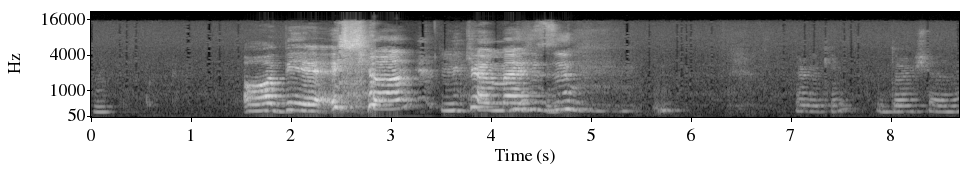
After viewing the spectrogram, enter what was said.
Hı. Abi şu an mükemmel. Yüzün. Dur bakayım. Dön şöyle.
